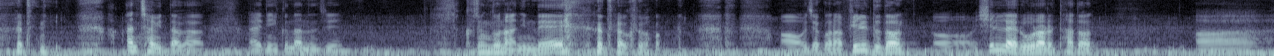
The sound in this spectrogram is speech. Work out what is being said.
했더니 한참 있다가 라이딩이 끝났는지 그 정도는 아닌데 그러더라고요 아 어쨌거나 필드던 어 실내 로라를 타던 아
